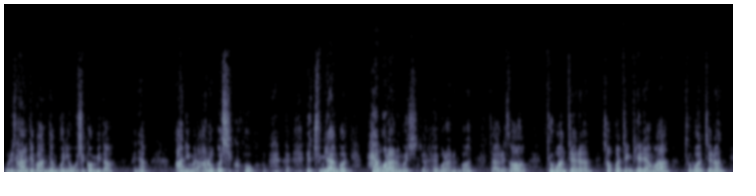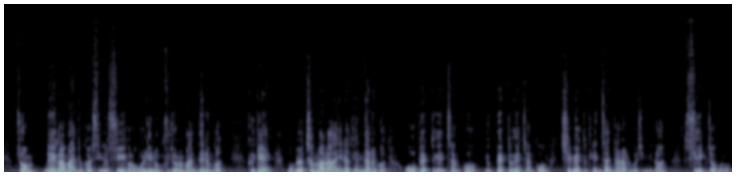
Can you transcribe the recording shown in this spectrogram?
우리 사장한테 맞는 분이 오실 겁니다. 그냥 아니면 안 올 것이고. 근데 중요한 건 해보라는 것이죠. 해보라는 것. 자, 그래서 두 번째는 첫 번째는 계량화, 두 번째는 좀 내가 만족할 수 있는 수익을 올리는 구조를 만드는 것. 그게 뭐 몇 천만 원 아니라도 된다는 것. 500도 괜찮고, 600도 괜찮고, 700도 괜찮다라는 것입니다. 수익적으로.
